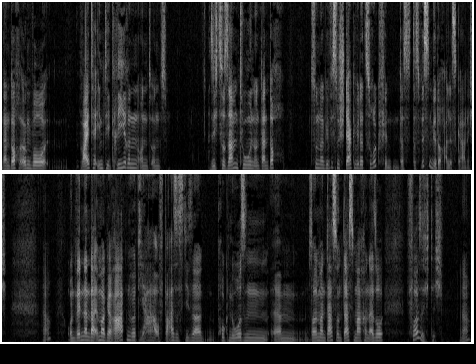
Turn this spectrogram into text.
dann doch irgendwo weiter integrieren und, und sich zusammentun und dann doch zu einer gewissen Stärke wieder zurückfinden. Das, das wissen wir doch alles gar nicht. Ja? Und wenn dann da immer geraten wird, ja, auf Basis dieser Prognosen ähm, soll man das und das machen, also vorsichtig. Ja?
